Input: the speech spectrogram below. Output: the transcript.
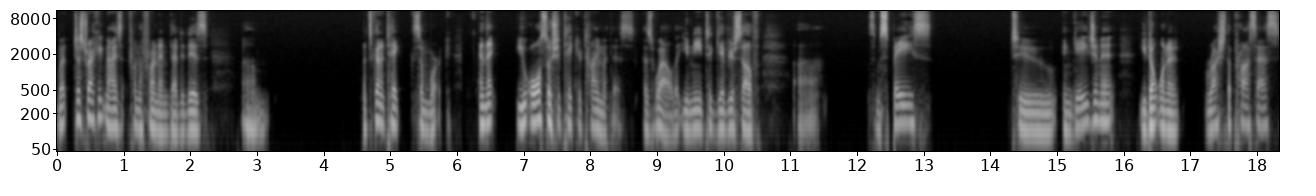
But just recognize from the front end that it is, um, it's going to take some work, and that you also should take your time with this as well. That you need to give yourself uh, some space to engage in it. You don't want to rush the process.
